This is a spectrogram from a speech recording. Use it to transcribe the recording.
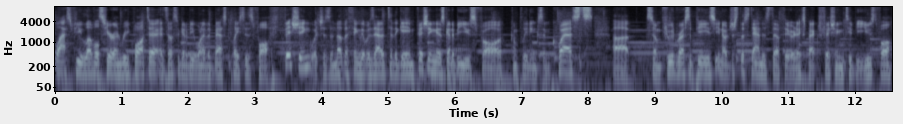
last few levels here in Reekwater. It's also going to be one of the best places for fishing, which is another thing that was added to the game. Fishing is going to be used for completing some quests, uh, some food recipes, you know, just the standard stuff that you would expect fishing to be used for.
